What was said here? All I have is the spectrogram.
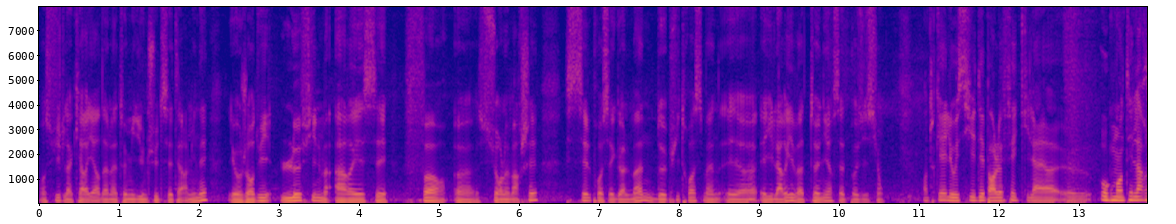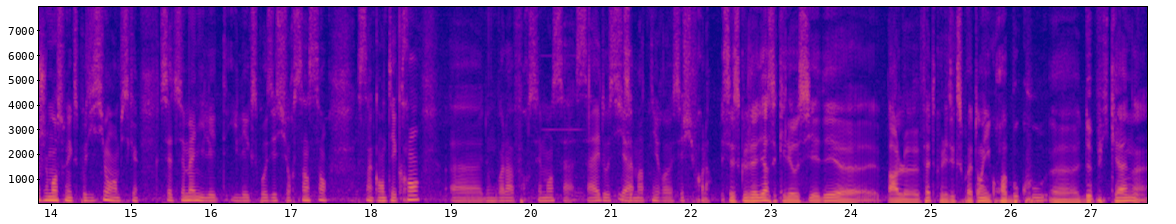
Ensuite, la carrière d'Anatomie d'une chute s'est terminée. Et aujourd'hui, le film à réessai fort euh, sur le marché, c'est le procès Goldman depuis trois semaines. Et, il arrive à tenir cette position. En tout cas, il est aussi aidé par le fait qu'il a augmenté largement son exposition, hein, puisque cette semaine, il est, il est exposé sur 550 écrans. Euh, donc voilà, forcément, ça, ça aide aussi à maintenir euh, ces chiffres-là. C'est ce que j'allais dire, c'est qu'il est aussi aidé euh, par le fait que les exploitants y croient beaucoup depuis Cannes,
